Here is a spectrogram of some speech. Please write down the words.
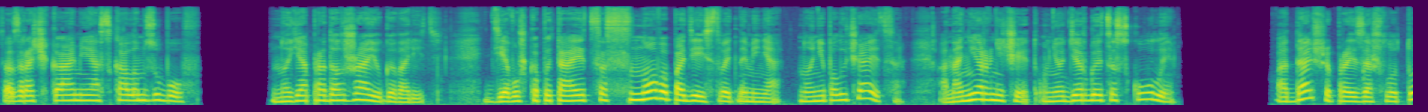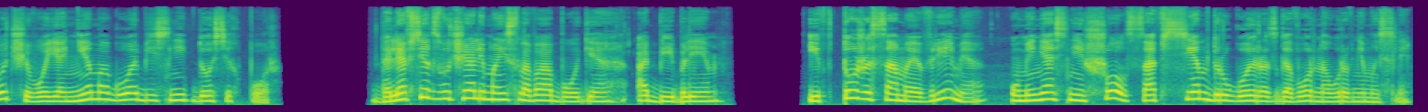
со зрачками и оскалом зубов. Но я продолжаю говорить. Девушка пытается снова подействовать на меня, но не получается. Она нервничает, у нее дергаются скулы. А дальше произошло то, чего я не могу объяснить до сих пор. Для всех звучали мои слова о Боге, о Библии. И в то же самое время у меня с ней шел совсем другой разговор на уровне мысли.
